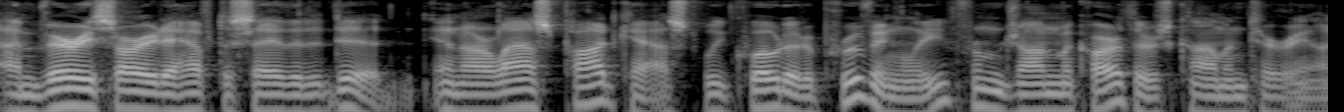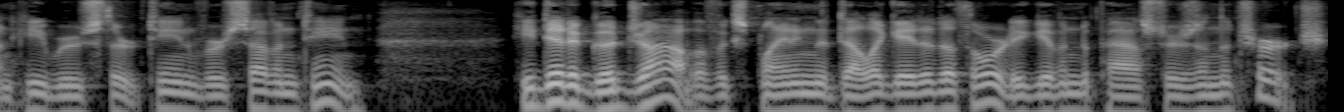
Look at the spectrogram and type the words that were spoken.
I'm very sorry to have to say that it did. In our last podcast, we quoted approvingly from John MacArthur's commentary on Hebrews 13, verse 17. He did a good job of explaining the delegated authority given to pastors in the church.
